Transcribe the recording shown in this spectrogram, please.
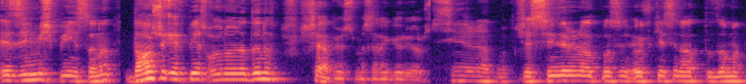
e, ezilmiş bir insanın daha çok FPS oyun oynadığını şey yapıyorsun mesela görüyoruz. Sinirini atmak. İşte sinirini atması, öfkesini attığı zaman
